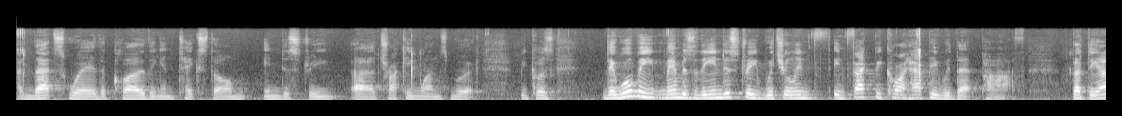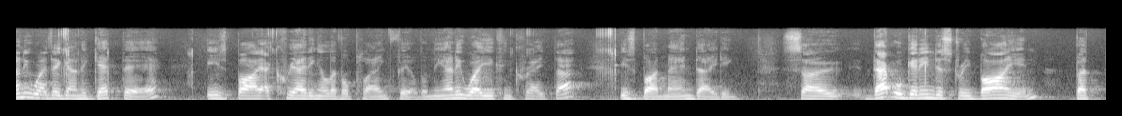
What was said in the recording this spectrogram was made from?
and that's where the clothing and textile industry, uh, trucking ones work, because there will be members of the industry which will, in, in fact, be quite happy with that path. But the only way they're going to get there is by uh, creating a level playing field. And the only way you can create that is by mandating. So that will get industry buy in, but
